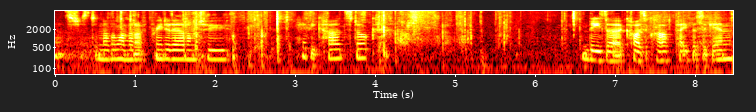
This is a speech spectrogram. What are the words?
So that's just another one that I've printed out onto heavy cardstock. These are Kaiser Craft papers again.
